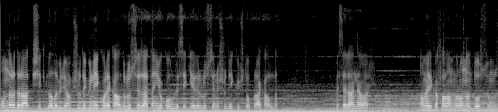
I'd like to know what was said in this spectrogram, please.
Onları da rahat bir şekilde alabiliyorum. Şurada Güney Kore kaldı. Rusya zaten yok oldu desek yerde Rusya'nın şurada 2-3 toprağı kaldı. Mesela ne var? Amerika falan var. Onunla dostluğumuz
